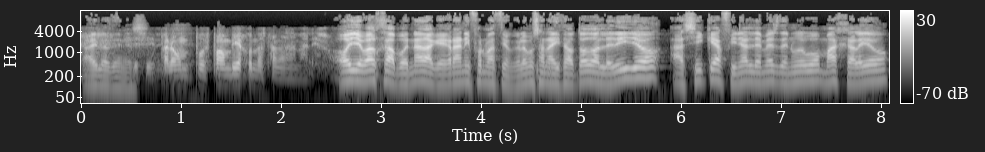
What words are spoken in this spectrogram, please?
Ahí lo tienes. Sí, Para un, pues para un viejo no está nada mal eso. Oye, Balja, pues nada, qué gran información, que lo hemos analizado todo al dedillo, así que a final de mes de nuevo, más jaleo,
